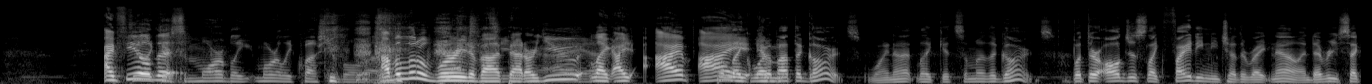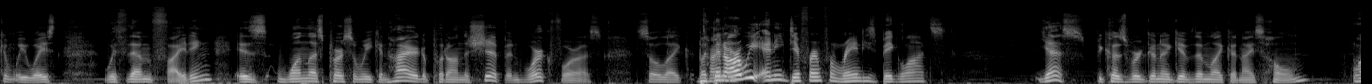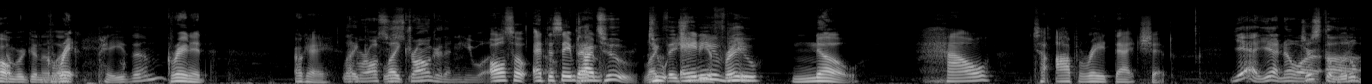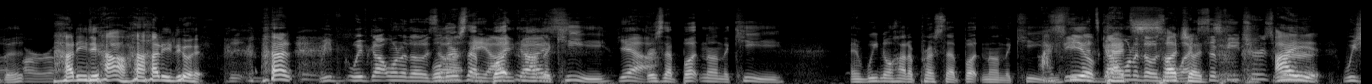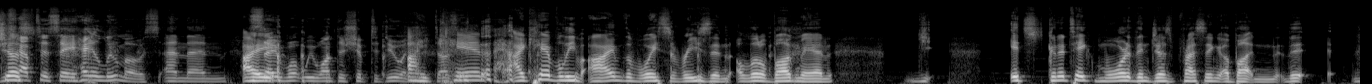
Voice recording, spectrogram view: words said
I I feel, feel like that some morally morally questionable. Uh, I'm a little worried about that. Are you I, uh, like I I I But like, what am- about the guards? Why not like get some of the guards? But they're all just like fighting each other right now, and every second we waste with them fighting is one less person we can hire to put on the ship and work for us. So like, But then time are we any different from Randy's Big Lots? Yes, because we're gonna give them like a nice home, Well, and we're gonna great. like pay them. Granted, okay. and Like, we're also like stronger than he was. Also, at the same time, too. Like do they any be of you know how to operate that ship? yeah, yeah, no, our, Just a little uh, bit. our, uh, How do you do how how do you do it? the- we've we've got one of those. well, uh, there's that AI button on the key. Yeah. There's that button on the key, and we know how to press that button on the key. I See, feel it's got one of those such a Alexa t- features I where we just, just- have to say, "Hey, Lumos," and then I- say what we want the ship to do, and I it can't I can't believe I'm the voice of reason, a little bug man. It's gonna take more than just pressing a button. The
